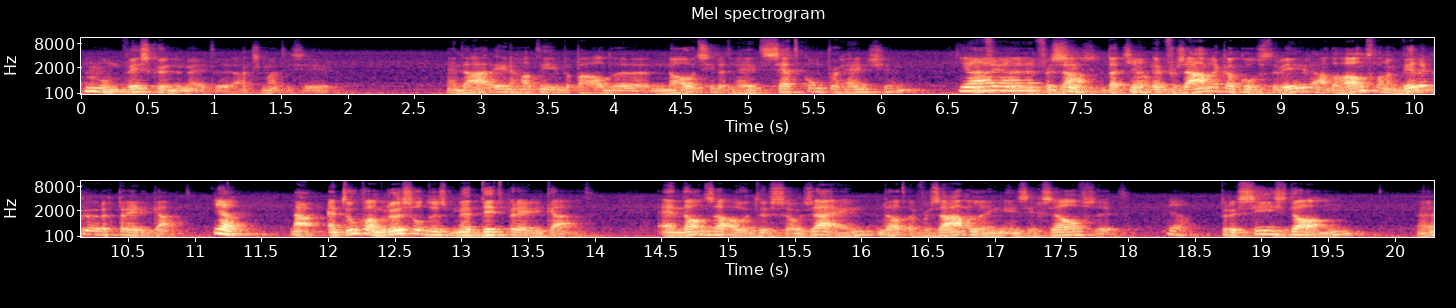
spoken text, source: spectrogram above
hmm. om wiskunde mee te axiomatiseren. En daarin had hij een bepaalde notie, dat heet set comprehension. Ja, ja, ja Dat je een verzameling kan construeren aan de hand van een willekeurig predicaat. Ja. Nou, en toen kwam Russell dus met dit predicaat. En dan zou het dus zo zijn dat een verzameling in zichzelf zit. Ja. Precies dan hè,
